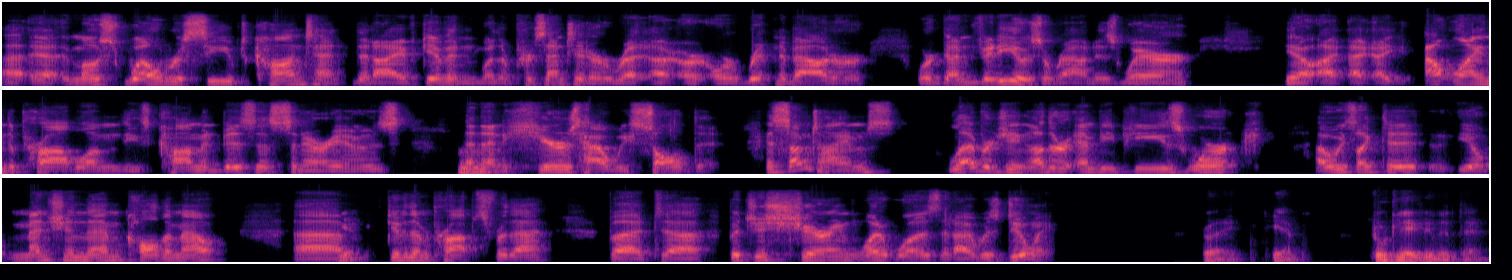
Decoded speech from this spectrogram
uh, uh, most well received content that I've given, whether presented or, re- or, or written about or or done videos around, is where you know, I, I, I outlined the problem, these common business scenarios, mm-hmm. and then here's how we solved it. And sometimes leveraging other MVPs work, I always like to, you know, mention them, call them out, um, yeah. give them props for that. But uh, but just sharing what it was that I was doing. Right. Yeah. Totally agree with that.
